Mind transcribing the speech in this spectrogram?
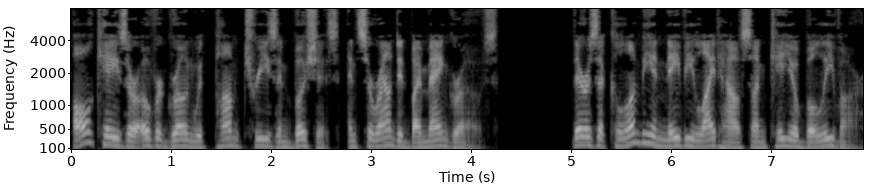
All cays are overgrown with palm trees and bushes, and surrounded by mangroves. There is a Colombian Navy lighthouse on Cayo Bolivar.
